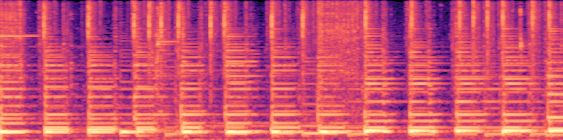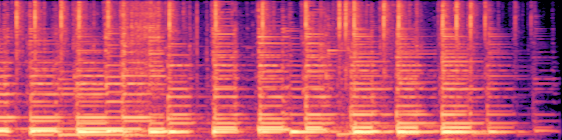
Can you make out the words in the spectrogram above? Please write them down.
Mm-hmm.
